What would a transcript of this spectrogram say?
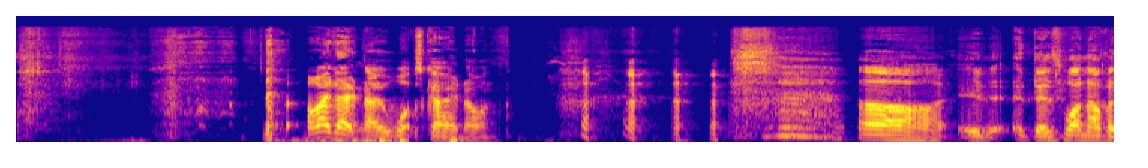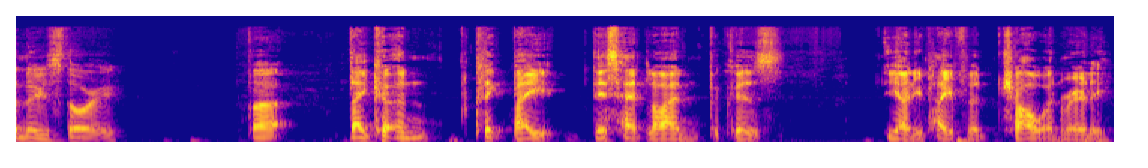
I don't know what's going on. Oh, it, there's one other news story, but they couldn't clickbait this headline because he only played for Charlton. Really,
